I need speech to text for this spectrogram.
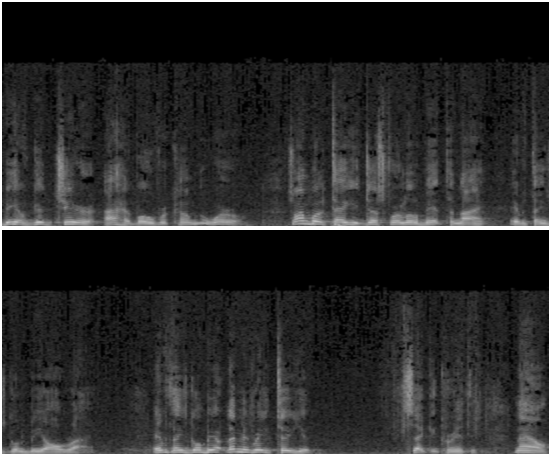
Be of good cheer. I have overcome the world. So I'm going to tell you just for a little bit tonight, everything's going to be all right. Everything's going to be. Let me read to you Second Corinthians. Now,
